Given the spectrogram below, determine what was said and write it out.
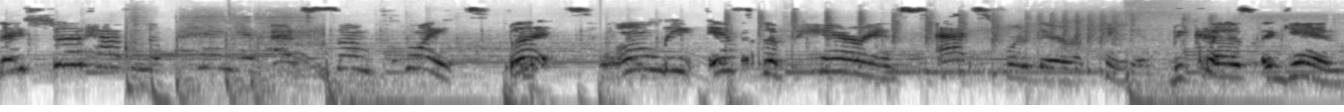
they should have an opinion at some point, but only if the parents ask for their opinion. Because again,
